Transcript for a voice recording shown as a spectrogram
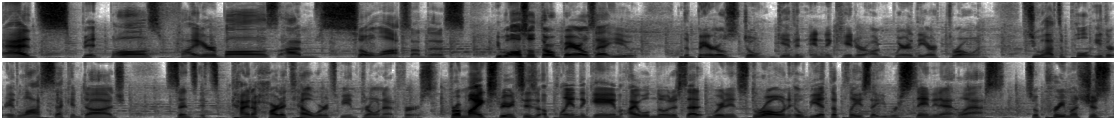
add spitballs, fireballs. I'm so lost on this. He will also throw barrels at you. The barrels don't give an indicator on where they are thrown, so you'll have to pull either a last second dodge since it's kind of hard to tell where it's being thrown at first. From my experiences of playing the game, I will notice that when it's thrown, it will be at the place that you were standing at last. So pretty much just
